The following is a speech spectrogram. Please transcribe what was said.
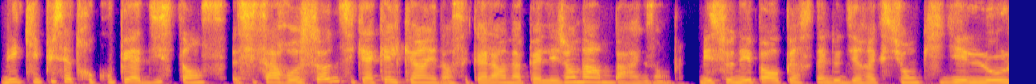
mais qui puisse être coupé à distance. Si ça ressonne, c'est qu'il y a quelqu'un, et dans ces cas-là, on appelle les gendarmes, par exemple. Mais ce n'est pas au personnel de direction qui est logé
